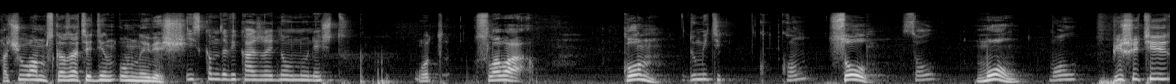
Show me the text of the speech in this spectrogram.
хочу вам сказать один умную вещь. искам да ви кажа едно умно нещо. Вот слова кон, Думите кон, сол, сол, мол мол пишите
